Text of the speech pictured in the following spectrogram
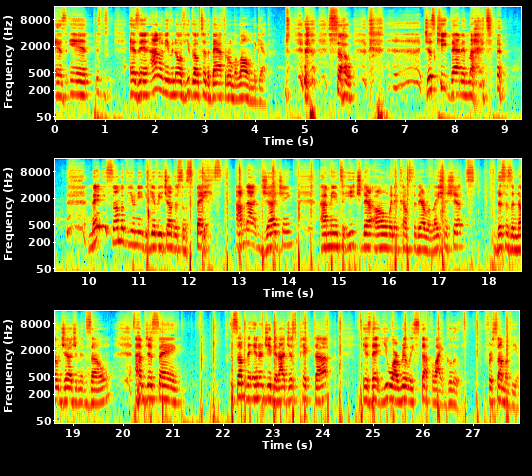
As in, as in, I don't even know if you go to the bathroom alone together. so just keep that in mind. Maybe some of you need to give each other some space. I'm not judging. I mean, to each their own when it comes to their relationships. This is a no judgment zone. I'm just saying some of the energy that I just picked up is that you are really stuck like glue for some of you.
